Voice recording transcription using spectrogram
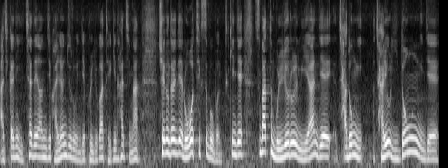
아직까지 2차 전지 관련주로 이제 분류가 되긴 하지만 최근 들어 이제 로보틱스 부분, 특히 이제 스마트 물류를 위한 이제 자동 이- 자율 이동 이제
